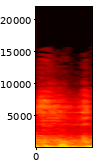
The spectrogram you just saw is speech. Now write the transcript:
Let's go.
